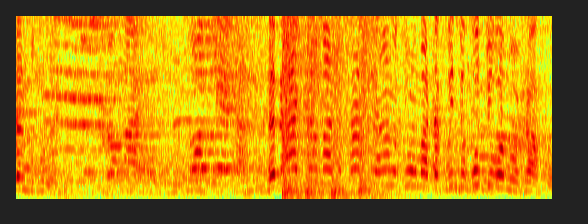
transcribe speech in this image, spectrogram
Dan bunu? Hep acı ma ta karakter hana kuma ma ta bindu kutu wa mo ta ko.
